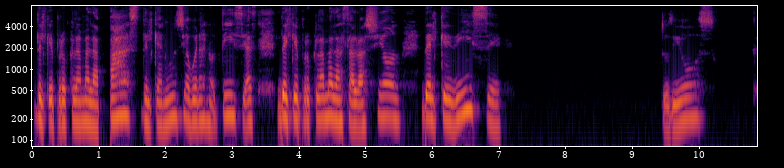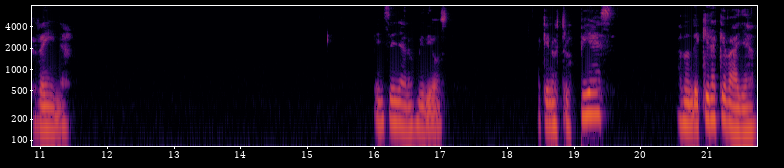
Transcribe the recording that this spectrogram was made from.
del que proclama la paz, del que anuncia buenas noticias, del que proclama la salvación, del que dice, tu Dios reina. Enséñanos, mi Dios, a que nuestros pies, a donde quiera que vayan,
